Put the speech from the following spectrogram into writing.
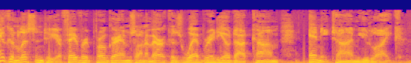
You can listen to your favorite programs on americaswebradio.com anytime you like.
